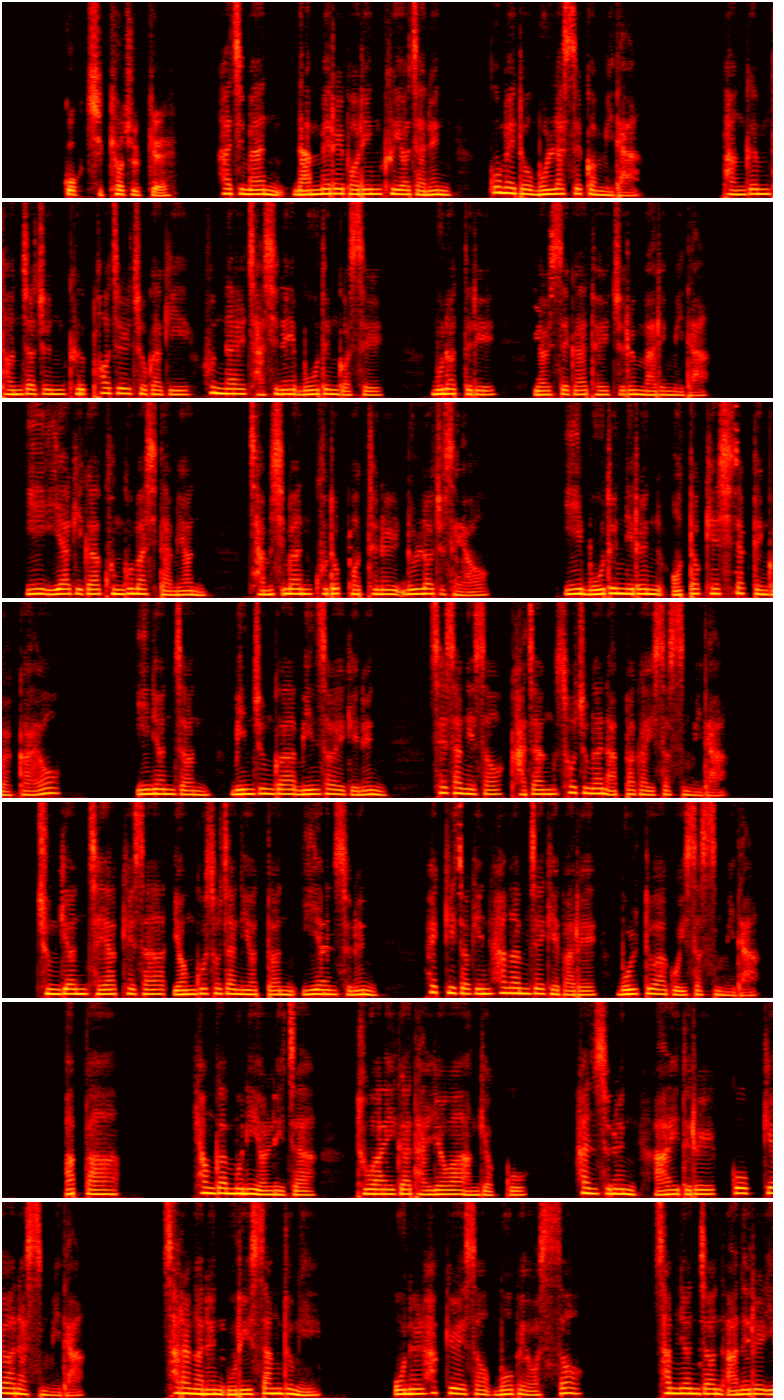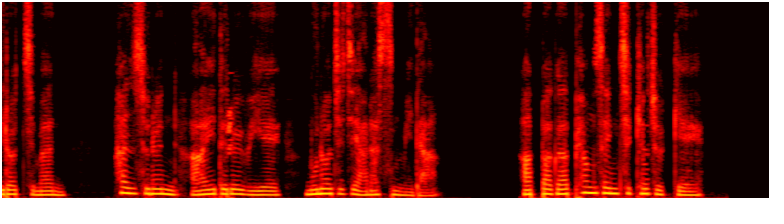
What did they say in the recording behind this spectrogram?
꼭 지켜줄게. 하지만 남매를 버린 그 여자는 꿈에도 몰랐을 겁니다. 방금 던져준 그 퍼즐 조각이 훗날 자신의 모든 것을 무너뜨릴 열쇠가 될 줄은 말입니다. 이 이야기가 궁금하시다면 잠시만 구독 버튼을 눌러주세요. 이 모든 일은 어떻게 시작된 걸까요? 2년 전 민중과 민서에게는 세상에서 가장 소중한 아빠가 있었습니다. 중견 제약회사 연구소장이었던 이한수는 획기적인 항암제 개발에 몰두하고 있었습니다. 아빠, 현관문이 열리자 두 아이가 달려와 안겼고 한수는 아이들을 꼭 껴안았습니다. 사랑하는 우리 쌍둥이, 오늘 학교에서 뭐 배웠어? 3년 전 아내를 잃었지만 한수는 아이들을 위해 무너지지 않았습니다. 아빠가 평생 지켜줄게.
